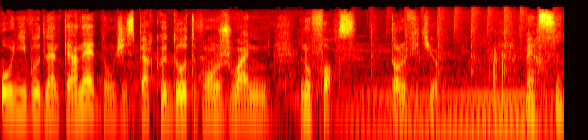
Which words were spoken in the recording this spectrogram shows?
au niveau de l'Internet. Donc j'espère que d'autres vont joindre nos forces dans le futur. Merci.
